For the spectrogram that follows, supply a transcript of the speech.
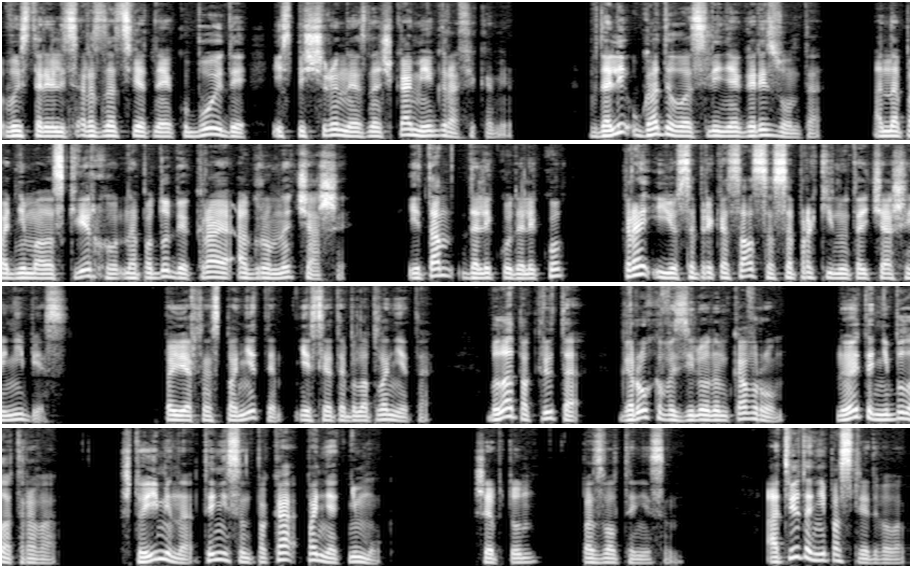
выстроились разноцветные кубоиды, испещренные значками и графиками. Вдали угадывалась линия горизонта. Она поднималась кверху наподобие края огромной чаши. И там, далеко-далеко, край ее соприкасался с опрокинутой чашей небес. Поверхность планеты, если это была планета, была покрыта горохово-зеленым ковром, но это не была трава. Что именно, Теннисон пока понять не мог. «Шептун», — позвал Теннисон. Ответа не последовало.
